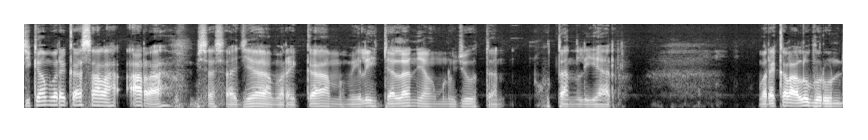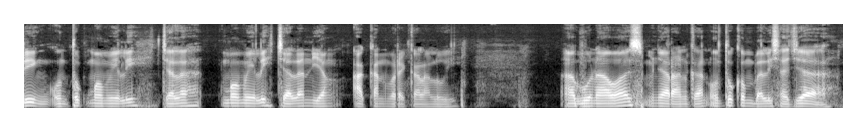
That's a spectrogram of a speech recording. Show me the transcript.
Jika mereka salah arah, bisa saja mereka memilih jalan yang menuju hutan, hutan liar. Mereka lalu berunding untuk memilih jalan memilih jalan yang akan mereka lalui. Abu Nawas menyarankan untuk kembali saja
